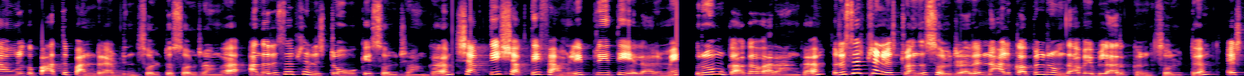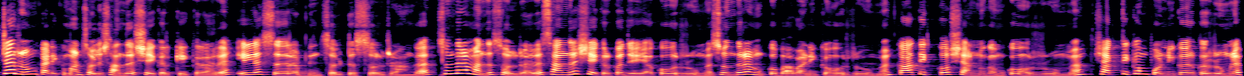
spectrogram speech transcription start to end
நான் உங்களுக்கு பார்த்து பண்ணுறேன் அப்படின்னு சொல்லிட்டு சொல்கிறாங்க அந்த ரிசப்ஷன் லிஸ்ட்டும் ஓகே சொல்கிறாங்க சக்தி சக்தி ஃபேமிலி பிரீத்தி எல்லாருமே ரூமுக்காக வராங்க. ரிசப்ஷன் லிஸ்ட் வந்து சொல்றாரு நாலு கப்பல் ரூம் தான் அவைபிளா இருக்குன்னு சொல்லிட்டு. எக்ஸ்ட்ரா ரூம் கிடைக்குமான்னு சொல்லி சந்திரசேகர் கேட்குறாரு இல்ல சார் அப்படின்னு சொல்லிட்டு சொல்றாங்க. சுந்தரம் வந்து சொல்றாரு சந்திரசேகருக்கும் ஜெயாக்கும் ஒரு ரூம் சுந்தரமுக்கும் பவானிக்கும் ஒரு ரூம் கார்த்திக்கும் சண்முகமுக்கும் ஒரு ரூம் சக்திக்கும் பொன்னிக்கும் இருக்கிற ரூம்ல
